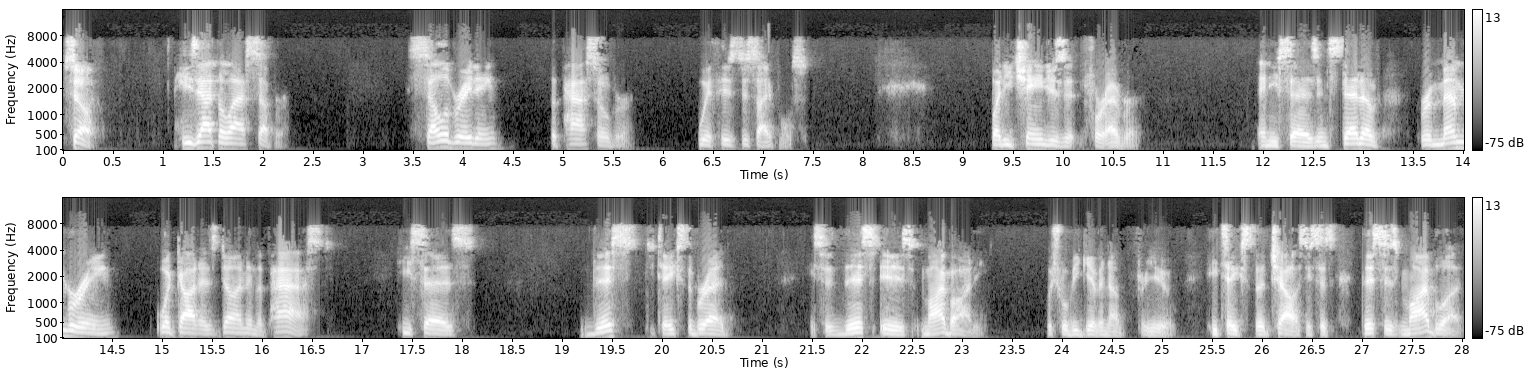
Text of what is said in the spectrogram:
So he's at the Last Supper, celebrating the Passover with his disciples, but he changes it forever and he says, instead of remembering what God has done in the past, he says, this, he takes the bread. He says, this is my body, which will be given up for you. He takes the chalice. He says, this is my blood,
